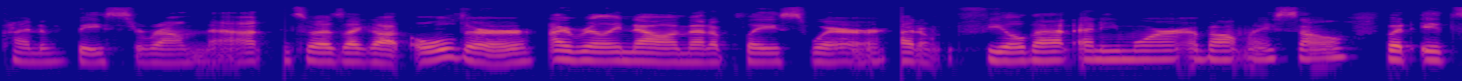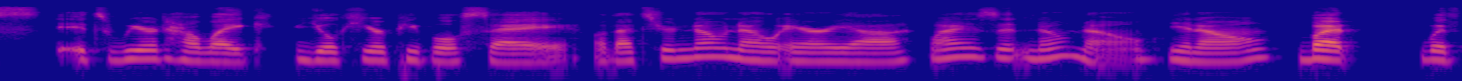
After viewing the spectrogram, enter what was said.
kind of based around that. And so as I got older, I really now I'm at a place where I don't feel that anymore about myself. But it's it's weird how like you'll hear people say, "Oh, that's your no-no area." Why is it no-no?" You know? But with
